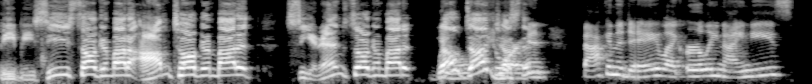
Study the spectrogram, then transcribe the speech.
BBC's talking about it. I'm talking about it. CNN's talking about it. you Well know, done, sure. Justin. And back in the day, like early 90s,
